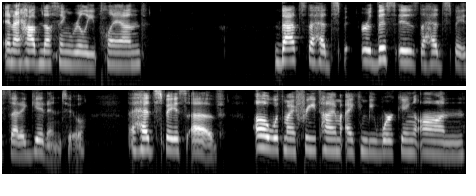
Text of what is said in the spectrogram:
and I have nothing really planned, that's the headspace, or this is the headspace that I get into. The headspace of, oh, with my free time, I can be working on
